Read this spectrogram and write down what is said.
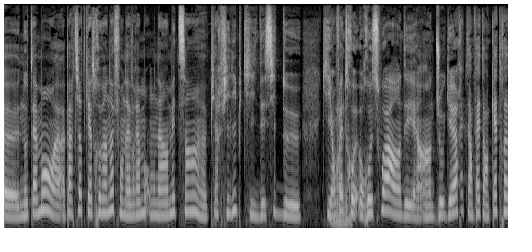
Euh, notamment, à partir de 89, on a vraiment on a un médecin, euh, Pierre Philippe, qui décide de. qui en Ouais. fait re- reçoit un, des, un jogger. En fait, en 89,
